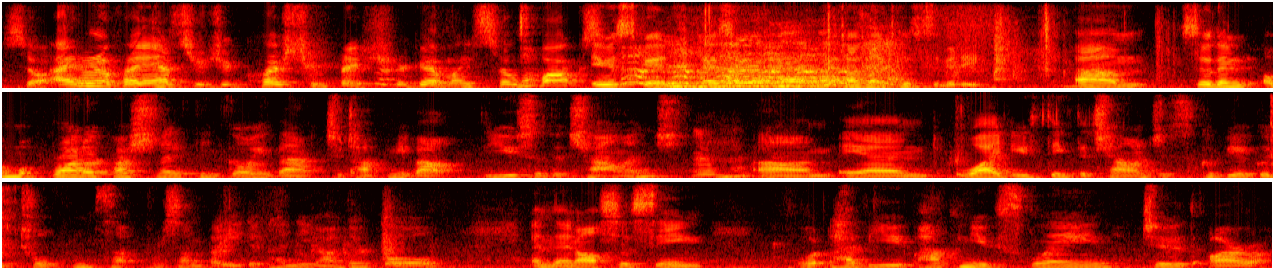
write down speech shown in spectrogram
So I don't know if I answered your question, but I sure got my soapbox. It was good. I was talking about inclusivity. Um, so then a broader question, I think, going back to talking about the use of the challenge, Mhm. um, and why do you think the challenges could be a good tool from some, for somebody depending on their goal, and then also seeing what have you, how can you explain to our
